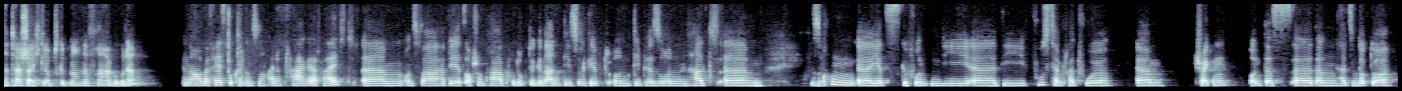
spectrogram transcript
Natascha, ich glaube, es gibt noch eine Frage, oder? Genau, bei Facebook hat uns noch eine Frage erreicht. Ähm, und zwar habt ihr jetzt auch schon ein paar Produkte genannt, die es so gibt. Und die Person hat ähm, Socken äh, jetzt gefunden, die äh, die Fußtemperatur ähm, tracken und das äh, dann halt zum Doktor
